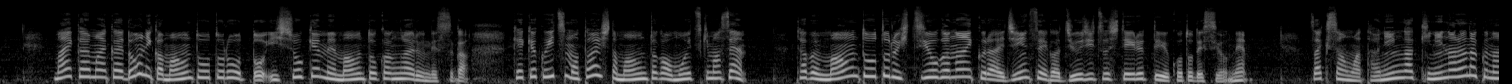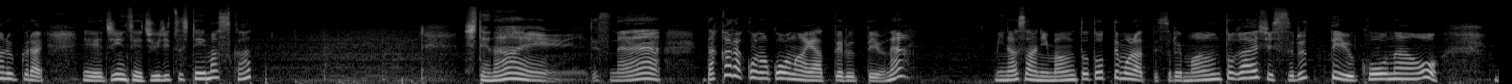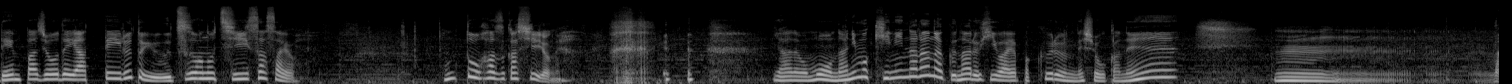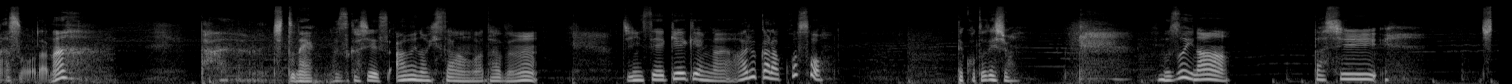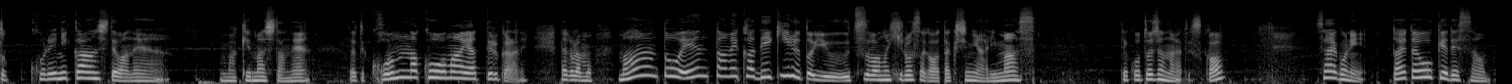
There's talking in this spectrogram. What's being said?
毎回毎回どうにかマウントを取ろうと一生懸命マウントを考えるんですが結局いつも大したマウントが思いつきません。多分マウントを取る必要がないくらい人生が充実しているっていうことですよね。ザキさんは他人が気にならなくなるくらい、えー、人生充実していますか？してない。ですね。だからこのコーナーやってるっていうね。皆さんにマウント取ってもらってそれマウント返しするっていうコーナーを電波上でやっているという器の小ささよ。本当恥ずかしいよね。いやでももう何も気にならなくなる日はやっぱ来るんでしょうかね。うーん。まあそうだな。ちょっとね難しいです。雨の日さんは多分人生経験があるからこそってことでしょ。むずいな。私ちょっとこれに関してはね負けましたね。だってこんなコーナーやってるからね。だからもうマウントをエンタメ化できるという器の広さが私にあります。ってことじゃないですか。最後に大体 OK ですさん。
